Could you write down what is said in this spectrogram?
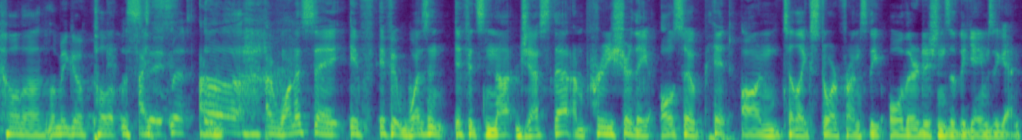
Hold on let me go pull up the statement I'm- I want to say if if it wasn't if it's not just that, I'm pretty sure they also pit on to like storefronts the older editions of the games again.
